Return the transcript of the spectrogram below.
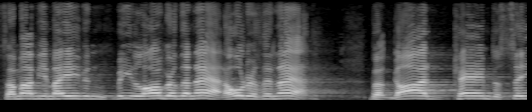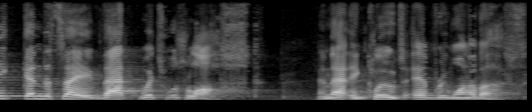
Some of you may even be longer than that, older than that. But God came to seek and to save that which was lost. And that includes every one of us.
